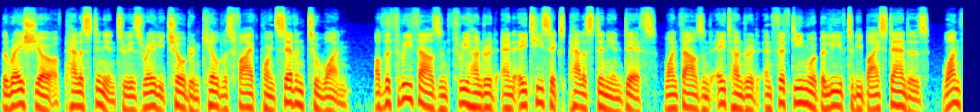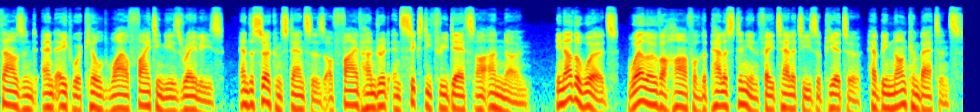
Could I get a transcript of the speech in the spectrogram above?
the ratio of Palestinian to Israeli children killed was 5.7 to 1. Of the 3,386 Palestinian deaths, 1,815 were believed to be bystanders, 1,008 were killed while fighting the Israelis, and the circumstances of 563 deaths are unknown. In other words, well over half of the Palestinian fatalities appear to have been non-combatants.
